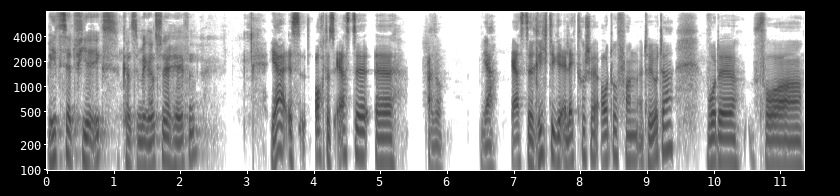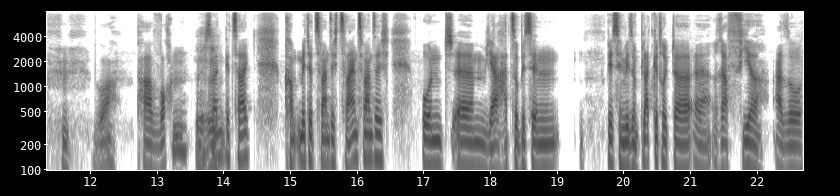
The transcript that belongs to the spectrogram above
BZ4X, kannst du mir ganz schnell helfen? Ja, ist auch das erste, äh, also ja, erste richtige elektrische Auto von Toyota. Wurde vor hm, boah, paar Wochen mhm. sagen, gezeigt. Kommt Mitte 2022 und ähm, ja, hat so ein bisschen, bisschen wie so ein plattgedrückter äh, RAV4. Also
